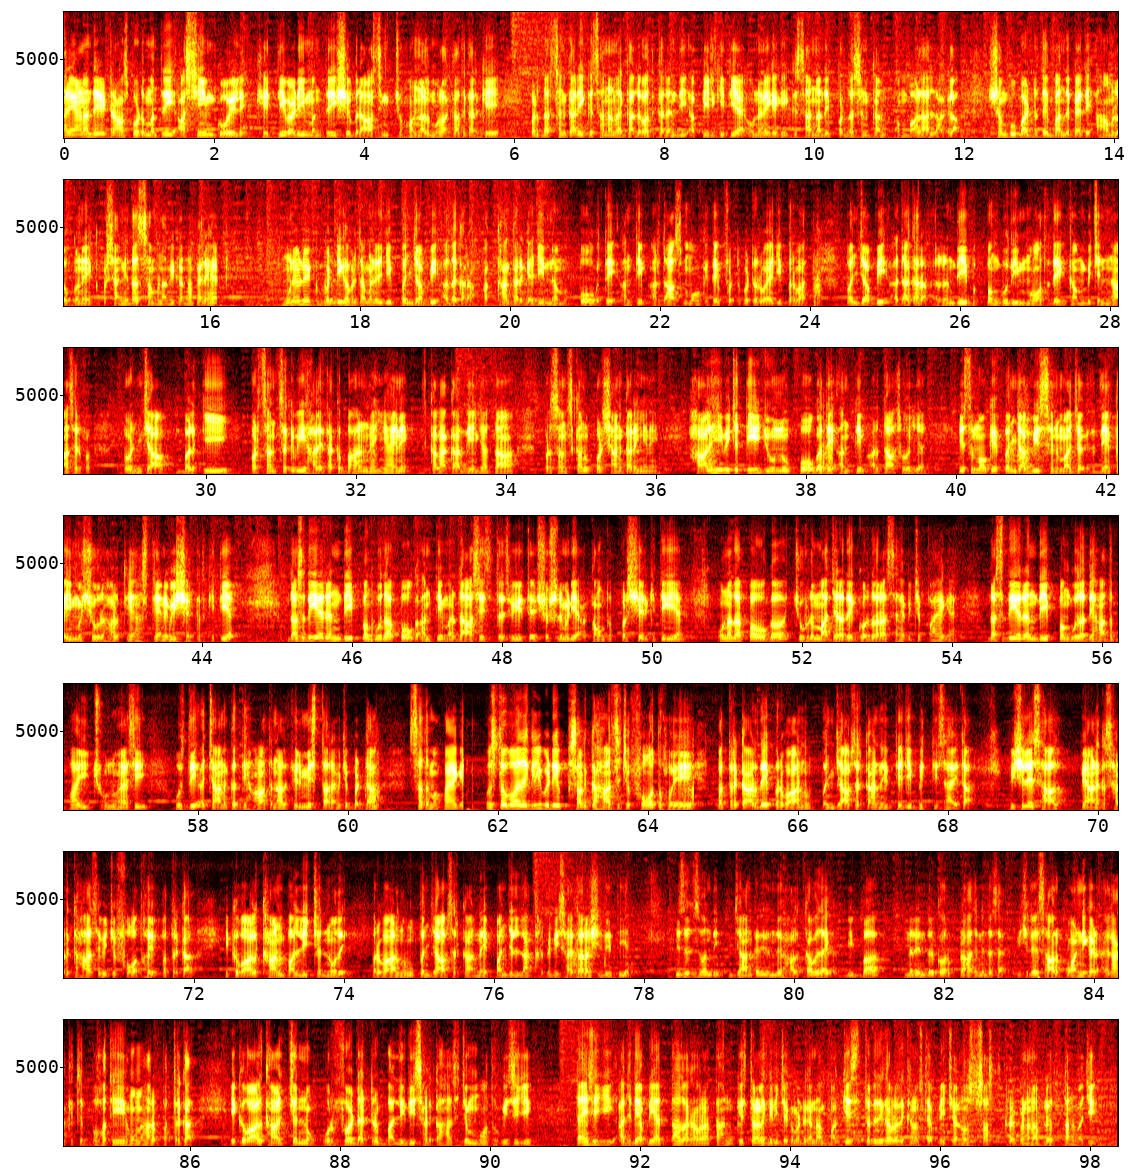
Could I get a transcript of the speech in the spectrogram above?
ਹਰਿਆਣਾ ਦੇ ਟਰਾਂਸਪੋਰਟ ਮੰਤਰੀ ਆਸ਼ੀਮ ਗੋਇਲ ਨੇ ਖੇਤੀਬਾੜੀ ਮੰਤਰੀ ਸ਼ਿਵਰਾਜ ਸਿੰਘ ਚੌਹਾਨ ਨਾਲ ਮੁਲਾਕਾਤ ਕਰਕੇ ਪ੍ਰਦਰਸ਼ਨਕਾਰੀ ਕਿਸਾਨਾਂ ਨਾਲ ਗੱਲਬਾਤ ਕਰਨ ਦੀ ਅਪੀਲ ਕੀਤੀ ਹੈ। ਉਹਨਾਂ ਨੇ ਕਿਹਾ ਕਿ ਕਿਸਾਨਾਂ ਦੇ ਪ੍ਰਦਰਸ਼ਨ ਕਾਰਨ ਅੰਬਾਲਾ, ਲਾਗਲਾ, ਸ਼ੰਭੂ ਬਾਰਡਰ ਤੇ ਬੰਦ ਪਿਆ ਤੇ ਆਮ ਲੋਕਾਂ ਨੂੰ ਇੱਕ ਪਰੇਸ਼ਾਨੀ ਦਾ ਸਾਹਮਣਾ ਵੀ ਕਰਨਾ ਪੈ ਰਿਹਾ ਹੈ। ਹੁਣੇ ਉਹਨੇ ਇੱਕ ਵੱਡੀ ਖਬਰ ਸਾਹਮਣੇ ਆਈ ਜੀ, ਪੰਜਾਬੀ ਅਦਾਕਾਰਾ ਅੱਖਾਂ ਕਰ ਗਿਆ ਜੀ ਨਮ, ਭੋਗ ਤੇ ਅੰਤਿਮ ਅਰਦਾਸ ਮੌਕੇ ਤੇ ਫੁੱਟ-ਫੁੱਟ ਰੋਇਆ ਜੀ ਪਰਿਵਾਰ। ਪੰਜਾਬੀ ਅਦਾਕਾਰਾ ਰਣਦੀਪ ਭੰਗੂ ਦੀ ਮੌਤ ਦੇ ਗਮ ਵਿੱਚ ਨਾ ਸਿਰਫ ਪੰਜਾਬ ਬਲਕਿ ਪ੍ਰਸ਼ੰਸਕ ਵੀ ਹਾਲੇ ਤੱਕ ਬਾਹਰ ਨਹੀਂ ਆਏ ਨੇ। ਕਲਾਕਾਰ ਦੀਆਂ ਯਾਦਾਂ ਪ੍ਰਸ਼ੰਸਕਾਂ ਨੂੰ ਪਰੇਸ਼ਾਨ ਕਰ ਰਹੀਆਂ ਨੇ। ਹਾਲ ਹੀ ਵਿੱਚ 30 ਜੂਨ ਨੂੰ ਭੋਗ ਅਤੇ ਅੰਤਿਮ ਅਰਦਾਸ ਹੋਈ ਹੈ। ਇਸ ਮੌਕੇ ਪੰਜਾਬੀ ਸਿਨੇਮਾ ਜਗਤ ਦੀਆਂ ਕਈ ਮਸ਼ਹੂਰ ਹਰਤੀਆਂ ਹਸਤੀਆਂ ਨੇ ਵੀ ਸ਼ਿਰਕਤ ਕੀਤੀ ਹੈ। ਦੱਸਦੀ ਹੈ, ਰਣਦੀਪ ਭੰਗੂ ਦਾ ਭੋਗ ਅੰਤਿਮ ਅਰਦਾਸ ਇਸ ਤਸਵੀਰ ਤੇ ਸੋਸ਼ਲ ਮੀਡੀਆ ਅਕਾਊਂਟ ਉੱਪਰ ਸ਼ੇਅਰ ਕੀਤੀ ਗਈ ਹੈ। ਉਹਨਾਂ ਦਾ ਭੋਗ ਚੂਹੜ ਮਾਜਰਾ ਦੇ ਗੁਰਦੁਆਰਾ ਸਾਹਿਬ ਵਿੱਚ ਪਾਇਆ ਗਿਆ ਹੈ। ਦੱਸਦੀ ਹੈ, ਰਣਦੀਪ ਭੰਗੂ ਦਾ ਦੇਹਾਂਤ 22 ਜੂਨ ਨੂੰ ਹੋਇਆ ਸੀ। ਉਸ ਦੀ ਅਚਾਨਕ ਦੇਹਾਂਤ ਨਾਲ ਫਿਲਮੀ ਸਤਾਰਾਂ ਵਿੱਚ ਵੱਡਾ ਸਦਮਾ ਪਾਇਆ ਗਿਆ। ਉਸ ਤੋਂ ਬਾਅਦ ਅਗਲੀ ਵੱਡੀ ਸੜਕ ਹਾਦਸੇ 'ਚ ਫੌਤ ਹੋਏ ਪੱਤਰਕਾਰ ਦੇ ਪਰਿਵਾਰ ਨੂੰ ਪੰਜਾਬ ਸਰਕਾਰ ਨੇ ਦਿੱਤੀ ਹੈ ਜੀ ਵਿੱਤੀ ਸਹਾਇਤਾ। ਪਿਛਲੇ ਸਾਲ ਭਿਆਨਕ ਸੜਕ ਹਾਦਸੇ ਵਿੱਚ ਫੌਤ ਹੋਏ ਪੱਤਰਕਾਰ ਇਕਬਾਲ ਖਾਨ ਬਾਲੀ ਚੰਨੋ ਦੇ ਪਰਿਵਾਰ ਨੂੰ ਪੰਜਾਬ ਸਰਕਾਰ ਨੇ 5 ਲੱਖ ਰੁਪਏ ਦੀ ਸਹਾਇਤਾ ਰਾਸ਼ੀ ਦਿੱਤੀ ਹੈ। ਇਸ ਸੰਬੰਧੀ ਜਾਣਕਾਰੀ ਦਿੰਦੇ ਹਲਕਾ ਵਿਧਾਇਕ ਬੀਬਾ ਨਰਿੰਦਰ ਕੌਰ ਭਰਾਜ ਨੇ ਦੱਸਿਆ, ਪਿਛਲੇ ਸਾਲ ਭਵਾਨੀਗੜ੍ਹ ਇਲਾਕੇ 'ਚ ਬਹੁਤ ਹੀ ਹੋਣਹਾਰ ਪੱਤਰਕਾਰ ਇਕਬਾਲ ਖਾਲ ਚੰਨੋ ਉਰਫ ਡਾਕਟਰ ਬਾਲੀ ਦੀ ਸੜਕ ਹਾਦਸੇ 'ਚ ਮੌਤ ਹੋ ਗਈ ਸੀ ਜੀ। ਤਾਂ ਇਹ ਸੀ ਜੀ ਅੱਜ ਦੇ ਆਪਣੀਆਂ ਤਾਜ਼ਾ ਖਬਰਾਂ। ਤੁਹਾਨੂੰ ਕਿਸ ਤਰ੍ਹਾਂ ਲੱਗੀ ਨੀਚੇ ਕਮੈਂਟ ਕਰਨਾ। ਬਾਕੀ ਇਸੇ ਤਰ੍ਹਾਂ ਦੀ ਖਬਰਾਂ ਦੇਖਣ ਵਾਸਤੇ ਆਪਣੇ ਚੈਨਲ ਨੂੰ ਸਬਸਕ੍ਰਾਈਬ ਕਰਨਾ ਨਾ ਭੁੱਲਿਓ। ਧੰਨਵਾਦ ਜੀ।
